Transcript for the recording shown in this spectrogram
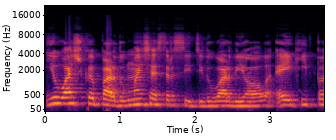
e eu acho que a par do Manchester City e do Guardiola a equipa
